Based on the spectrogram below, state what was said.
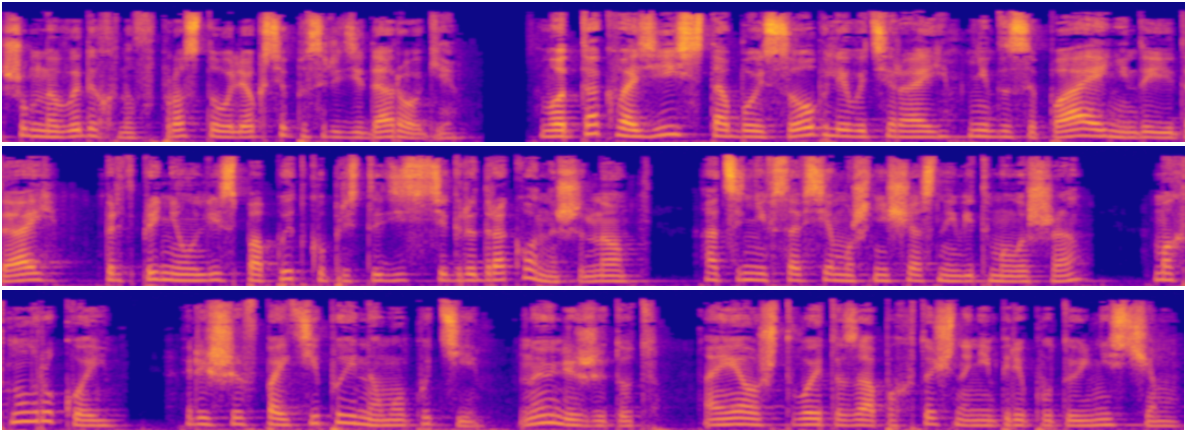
шумно выдохнув, просто улегся посреди дороги. «Вот так возись с тобой, сопли вытирай, не досыпай, не доедай», предпринял Лис попытку пристыдить тигра-драконыша, но, оценив совсем уж несчастный вид малыша, махнул рукой, решив пойти по иному пути. «Ну и лежи тут, а я уж твой-то запах точно не перепутаю ни с чем.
